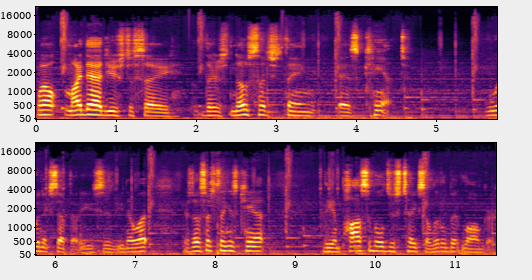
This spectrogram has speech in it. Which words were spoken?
Well, my dad used to say, there's no such thing as can't. He wouldn't accept that. He said, you know what? There's no such thing as can't. The impossible just takes a little bit longer.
